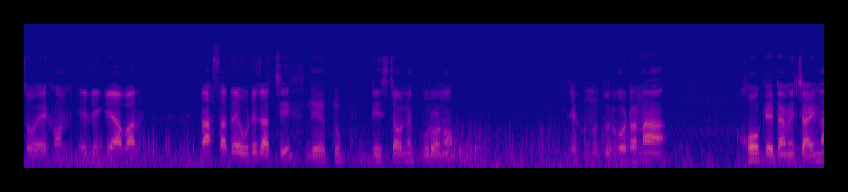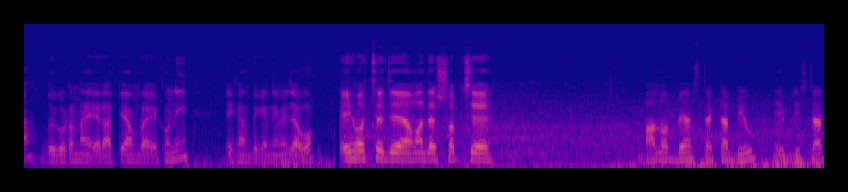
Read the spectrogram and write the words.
সো এখন এদিকে আবার রাস্তাতে উঠে যাচ্ছি, যেহেতু ব্রিজটা অনেক পুরনো। যে কোনো দুর্ঘটনা হোক, এটা আমি চাই না। দুর্ঘটনা এড়াতে আমরা এখনই এখান থেকে নেমে যাব। এই হচ্ছে যে আমাদের সবচেয়ে ভালো বেস্ট একটা ভিউ এই ব্রিজটার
